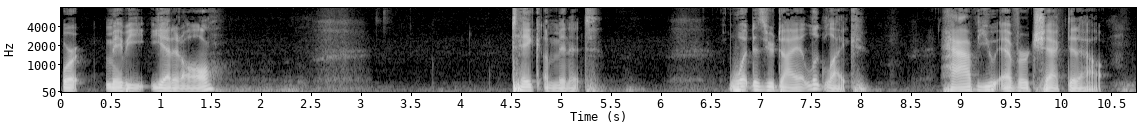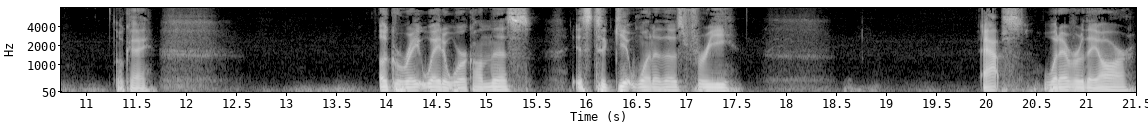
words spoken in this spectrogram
or maybe yet at all, take a minute. What does your diet look like? Have you ever checked it out? Okay. A great way to work on this is to get one of those free apps, whatever they are,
